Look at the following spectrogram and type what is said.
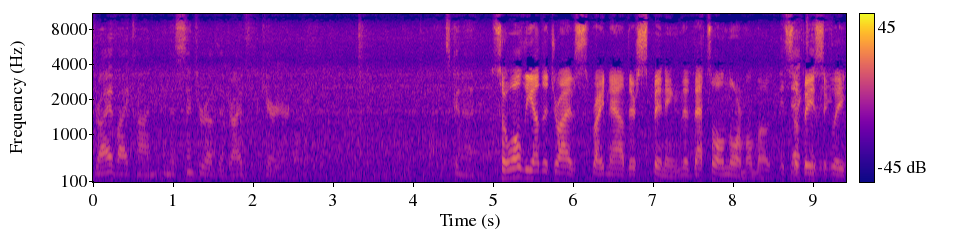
drive icon in the center of the drive carrier. It's gonna. So all the other drives right now they're spinning. That's all normal mode. It's so activity. basically,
